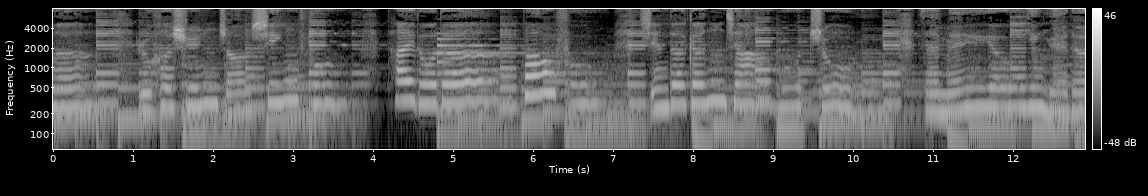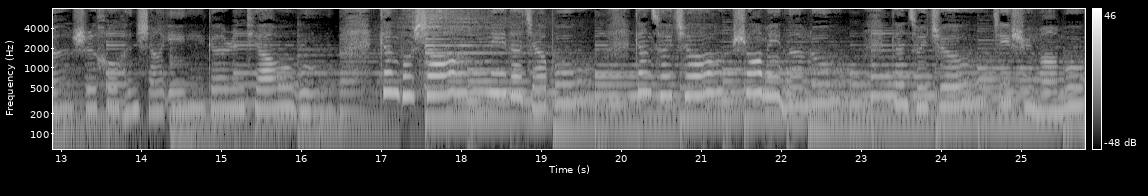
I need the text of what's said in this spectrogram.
了如何寻找幸福，太多的包袱显得更加无助。在没有音乐的时候，很想一个人跳舞，跟不上你的脚步，干脆就说迷了路，干脆就继续麻木，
